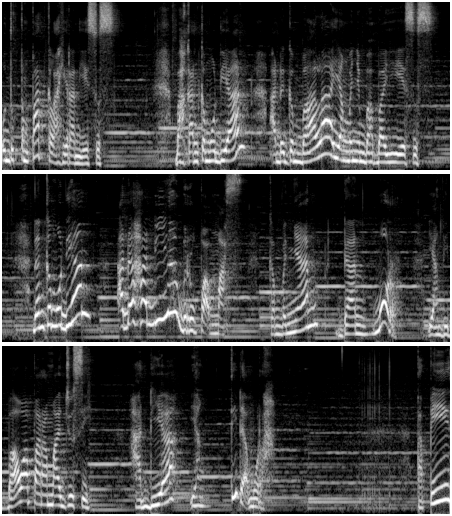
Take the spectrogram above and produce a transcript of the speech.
untuk tempat kelahiran Yesus. Bahkan kemudian ada gembala yang menyembah bayi Yesus. Dan kemudian ada hadiah berupa emas, kemenyan, dan mur yang dibawa para majusi. Hadiah yang tidak murah. Tapi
